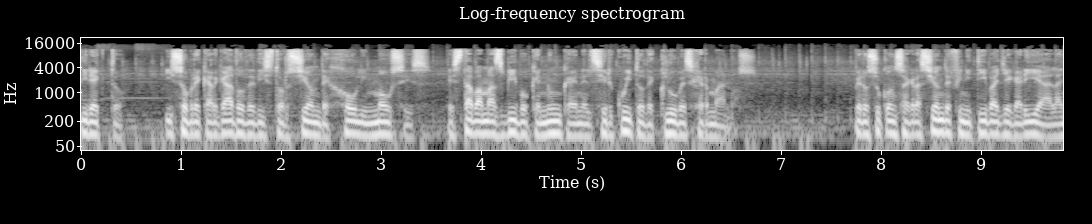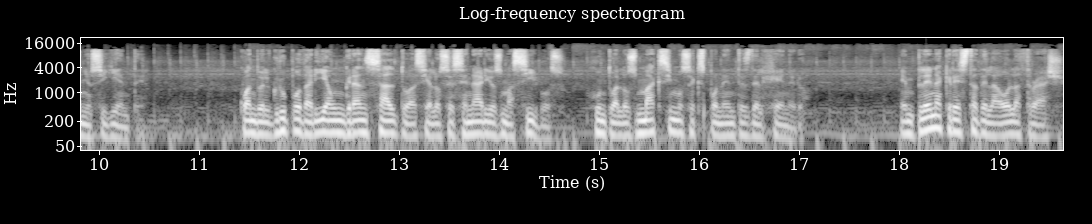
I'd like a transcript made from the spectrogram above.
directo y sobrecargado de distorsión de Holy Moses, estaba más vivo que nunca en el circuito de clubes germanos pero su consagración definitiva llegaría al año siguiente, cuando el grupo daría un gran salto hacia los escenarios masivos, junto a los máximos exponentes del género. En plena cresta de la ola thrash,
